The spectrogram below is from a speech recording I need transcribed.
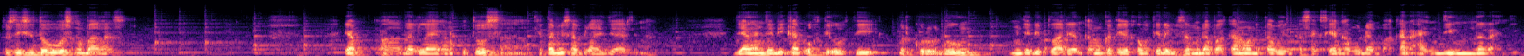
Terus di situ Wus ngebalas Yap, eh, dari layangan putus eh, kita bisa belajar. Jangan jadikan ukti-ukti berkerudung menjadi pelarian kamu ketika kamu tidak bisa mendapatkan wanita-wanita seksi yang kamu dambakan. Anjing bener anjing.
